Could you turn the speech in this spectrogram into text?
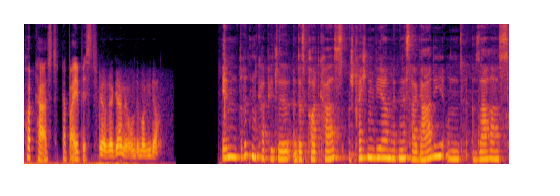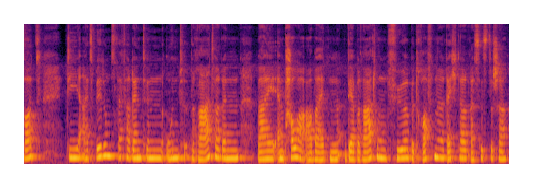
Podcast dabei bist. Ja, sehr gerne und immer wieder. Im dritten Kapitel des Podcasts sprechen wir mit Nissa Gadi und Sarah Sott die als Bildungsreferentin und Beraterin bei Empower arbeiten, der Beratung für Betroffene rechter, rassistischer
